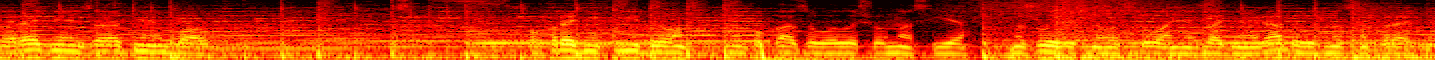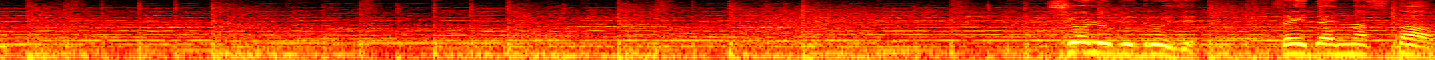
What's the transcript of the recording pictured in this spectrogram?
Передня і задня балки. В попередніх відео ми показували, що в нас є можливість налаштування заднього ряду відносно переднього. Що, любі друзі, цей день настав.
